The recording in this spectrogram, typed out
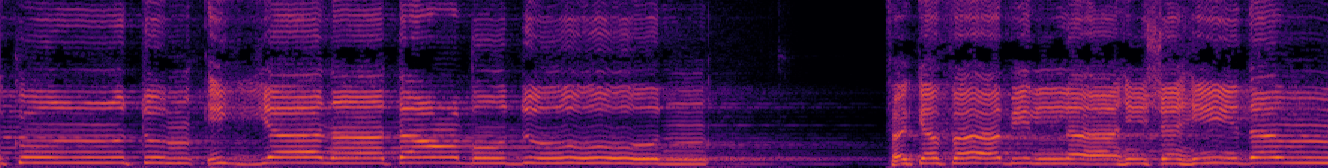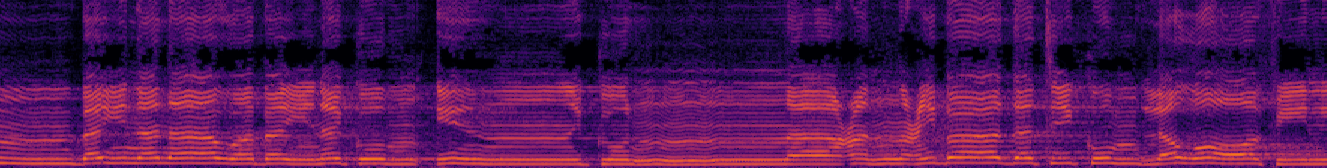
كنتم إيانا تعبدون. فكفى بالله شهيدا بيننا وبينكم إن كنا عن عبادتكم لغافلين.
